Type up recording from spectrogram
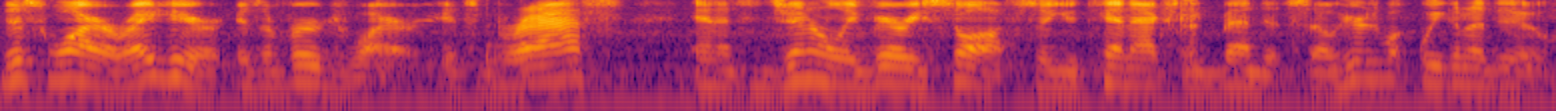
this wire right here is a verge wire. It's brass and it's generally very soft, so you can actually bend it. So here's what we're gonna do.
